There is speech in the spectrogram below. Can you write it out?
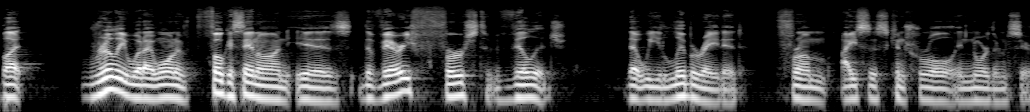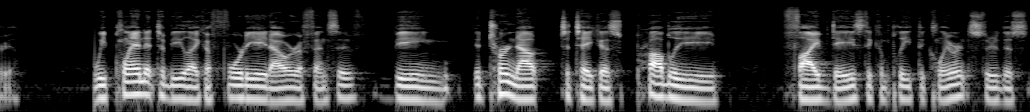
but really what I want to focus in on is the very first village that we liberated from ISIS control in northern Syria. We planned it to be like a 48 hour offensive, being it turned out to take us probably five days to complete the clearance through this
